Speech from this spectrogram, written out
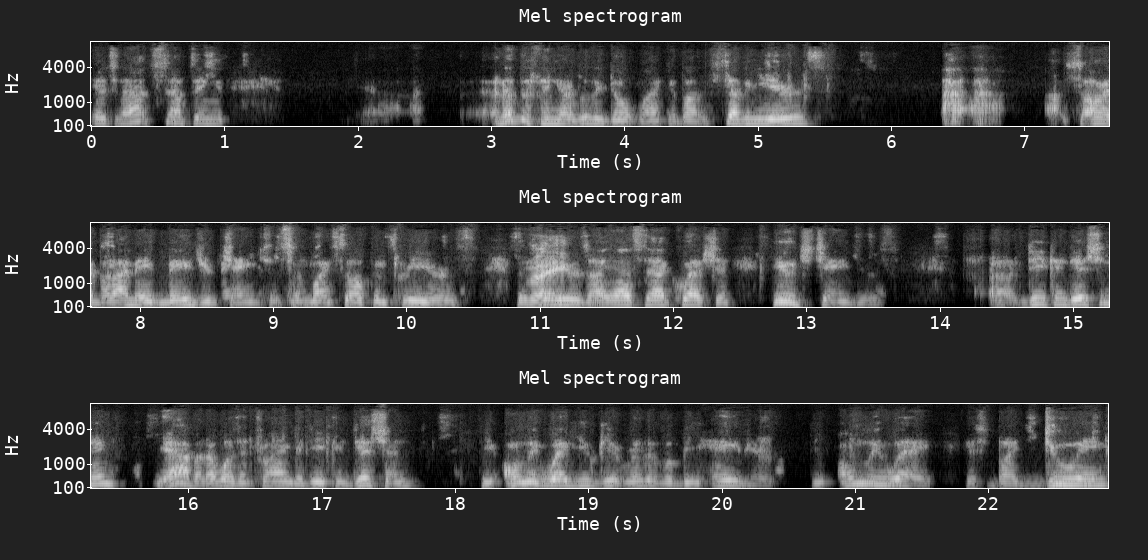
It's not something. Another thing I really don't like about seven years. I, I, I'm sorry, but I made major changes in myself in three years. The Right. three years I asked that question, huge changes. Uh, deconditioning, yeah, but I wasn't trying to decondition. The only way you get rid of a behavior, the only way is by doing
